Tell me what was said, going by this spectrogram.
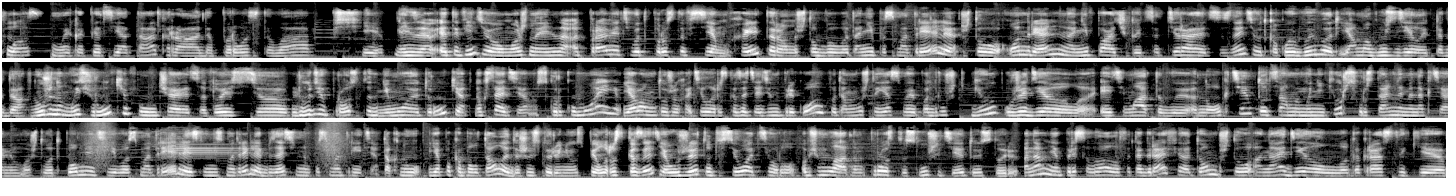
Класс. Ой, капец, я так рада, просто вообще. Я не знаю, это видео можно, я не знаю, отправить вот просто всем хейтерам, чтобы вот они посмотрели, что он реально не пачкается, обтирается. Знаете, вот какой вывод я могу сделать тогда? Нужно мыть руки, получается, то есть э, люди просто не моют руки. Но, кстати, с куркумой я вам тоже хотела рассказать один прикол, потому что я своей подружке Гюн уже делала эти матовые ногти, тот самый маникюр с хрустальными ногтями, может, вот помните, если его смотрели. Если не смотрели, обязательно посмотрите. Так, ну, я пока болтала, я даже историю не успела рассказать, я уже тут все оттерла. В общем, ладно, просто слушайте эту историю. Она мне присылала фотографию о том, что она делала как раз-таки э,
